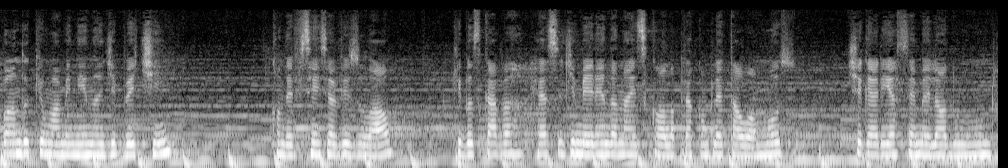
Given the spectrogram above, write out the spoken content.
Quando que uma menina de Betim, com deficiência visual, que buscava resto de merenda na escola para completar o almoço, chegaria a ser melhor do mundo,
